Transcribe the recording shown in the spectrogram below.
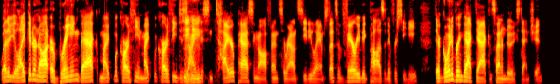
whether you like it or not, are bringing back Mike McCarthy, and Mike McCarthy designed Mhm. this entire passing offense around CeeDee Lamb. So that's a very big positive for CeeDee. They're going to bring back Dak and sign him to an extension.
